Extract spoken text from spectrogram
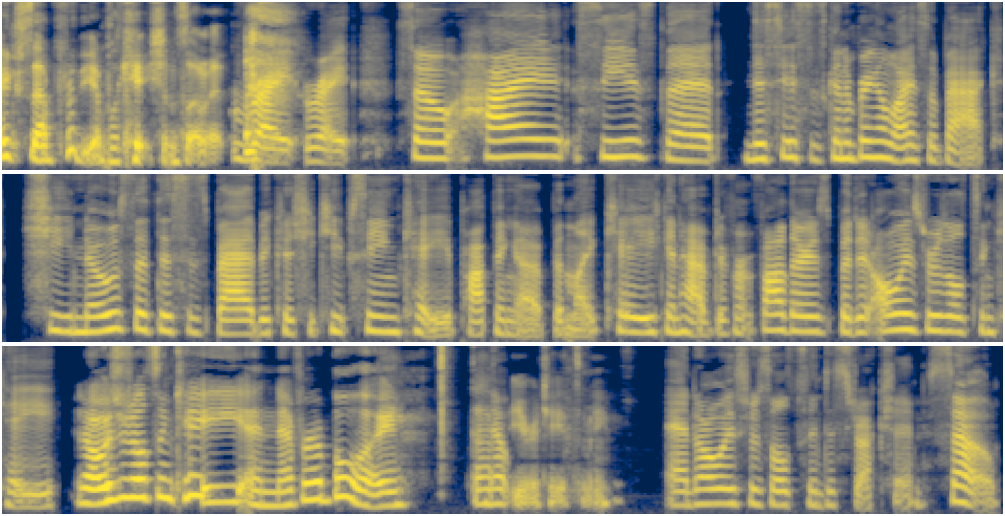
except for the implications of it. right, right. So, Hai sees that Nicias is going to bring Eliza back. She knows that this is bad because she keeps seeing Kay popping up, and like Kay can have different fathers, but it always results in Kay It always results in K and never a boy. That Nope. irritates me. and always results in destruction. So,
